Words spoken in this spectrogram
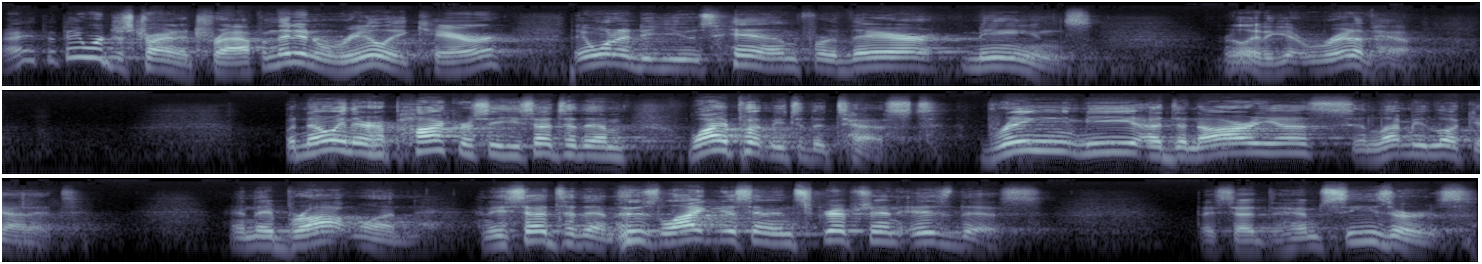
right, that they were just trying to trap him, they didn't really care. They wanted to use him for their means, really, to get rid of him. But knowing their hypocrisy, he said to them, Why put me to the test? Bring me a denarius and let me look at it. And they brought one. And he said to them, Whose likeness and inscription is this? They said to him, Caesar's.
